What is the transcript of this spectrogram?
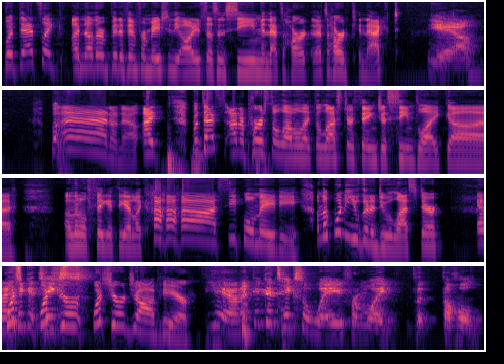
but that's like another bit of information the audience doesn't seem, and that's a hard that's a hard connect. Yeah, but eh, I don't know. I but that's on a personal level. Like the Lester thing just seemed like uh, a little thing at the end, like ha ha ha, sequel maybe. I'm like, what are you gonna do, Lester? And what's, I think it what's takes your what's your job here? Yeah, and I think it takes away from like the, the whole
